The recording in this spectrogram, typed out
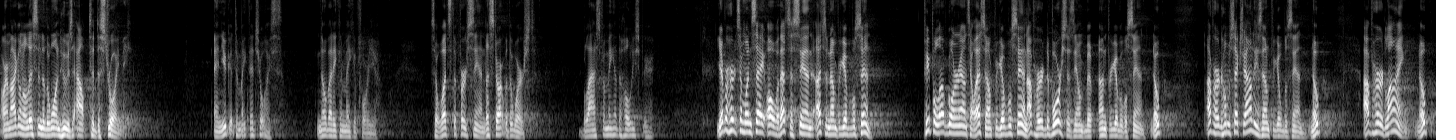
or am I going to listen to the one who's out to destroy me? And you get to make that choice. Nobody can make it for you. So, what's the first sin? Let's start with the worst blasphemy of the Holy Spirit. You ever heard someone say, oh, well, that's a sin, that's an unforgivable sin? People love going around saying, well, that's an unforgivable sin. I've heard divorce is the un- unforgivable sin. Nope. I've heard homosexuality is an unforgivable sin. Nope. I've heard lying. Nope.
